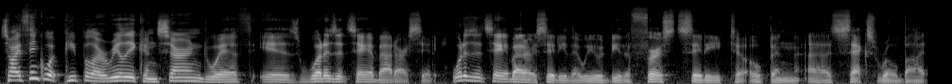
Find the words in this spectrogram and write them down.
So I think what people are really concerned with is what does it say about our city? What does it say about our city that we would be the first city to open a sex robot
